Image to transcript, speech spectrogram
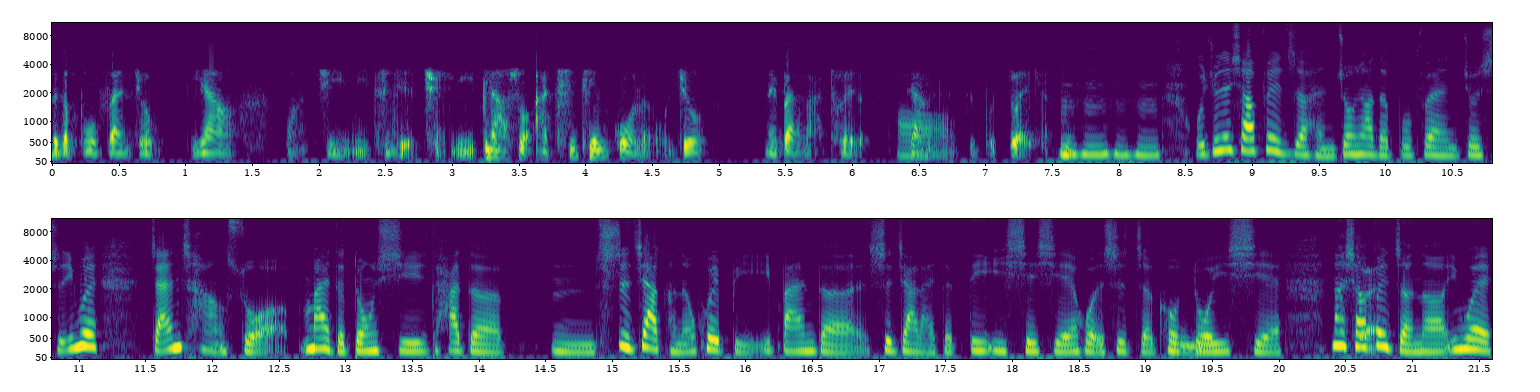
这个部分就不要忘记你自己的权利，不要说啊七天过了我就没办法退了，哦这样子是不对的。嗯哼哼哼，我觉得消费者很重要的部分，就是因为展场所卖的东西，它的嗯，市价可能会比一般的市价来的低一些些，或者是折扣多一些。那消费者呢，因为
